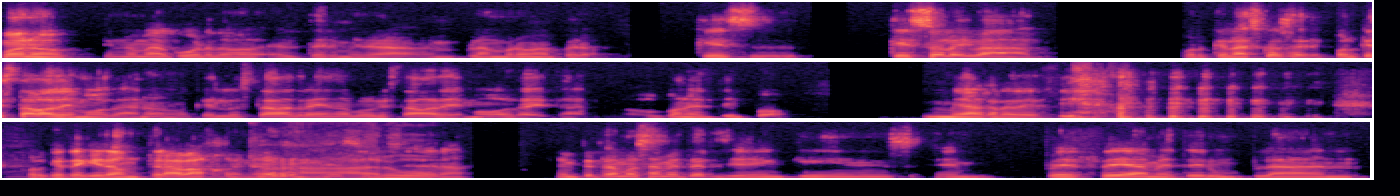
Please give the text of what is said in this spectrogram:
Bueno, no me acuerdo el término, en plan broma, pero que es que solo iba porque las cosas, porque estaba de moda, ¿no? Que lo estaba trayendo porque estaba de moda y tal. Luego con el tiempo me agradecí porque te queda un trabajo enorme. Claro. empezamos a meter Jenkins, empecé a meter un plan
